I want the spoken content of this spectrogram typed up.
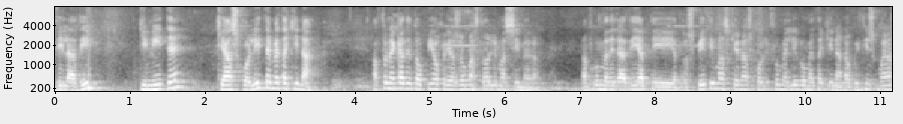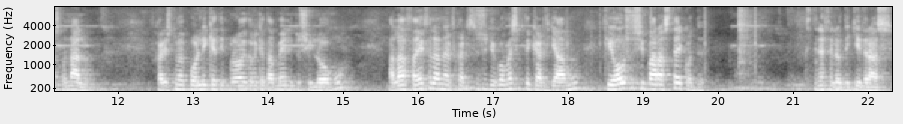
Δηλαδή, κινείται και ασχολείται με τα κοινά. Αυτό είναι κάτι το οποίο χρειαζόμαστε όλοι μας σήμερα. Να βγούμε δηλαδή από, από το σπίτι μας και να ασχοληθούμε λίγο με τα κοινά, να βοηθήσουμε ένα τον άλλο. Ευχαριστούμε πολύ και την Πρόεδρο και τα μέλη του Συλλόγου, αλλά θα ήθελα να ευχαριστήσω και εγώ μέσα από την καρδιά μου και όσους συμπαραστέκονται στην εθελοντική δράση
